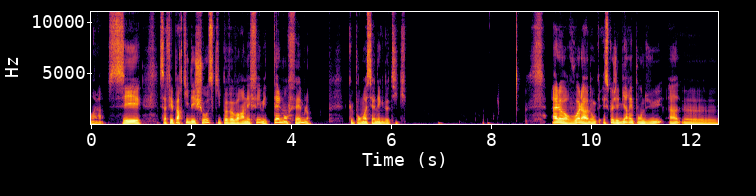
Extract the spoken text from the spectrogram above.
voilà, ça fait partie des choses qui peuvent avoir un effet, mais tellement faible que pour moi c'est anecdotique. Alors voilà, donc est-ce que j'ai bien répondu à... Euh,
